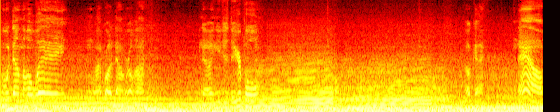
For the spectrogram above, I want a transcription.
pull it down the whole way. Ooh, I brought it down real high. You know, and you just do your pull. Okay. Now,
